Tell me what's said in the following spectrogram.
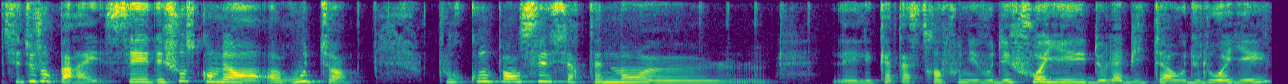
C'est toujours pareil. C'est des choses qu'on met en, route pour compenser certainement euh, les, catastrophes au niveau des foyers, de l'habitat ou du loyer.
